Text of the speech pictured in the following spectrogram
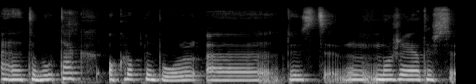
E, To był tak okropny ból. E, To jest, może ja też, e,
